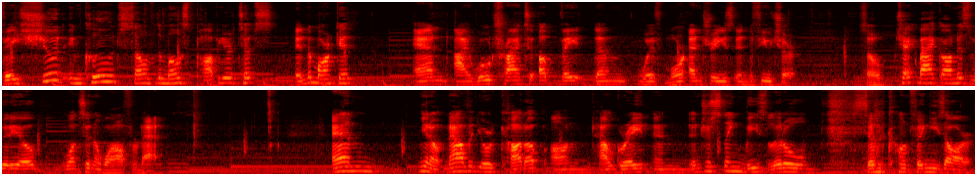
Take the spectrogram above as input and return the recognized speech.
They should include some of the most popular tips in the market, and I will try to update them with more entries in the future. So check back on this video once in a while for that. And, you know, now that you're caught up on how great and interesting these little silicone thingies are,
